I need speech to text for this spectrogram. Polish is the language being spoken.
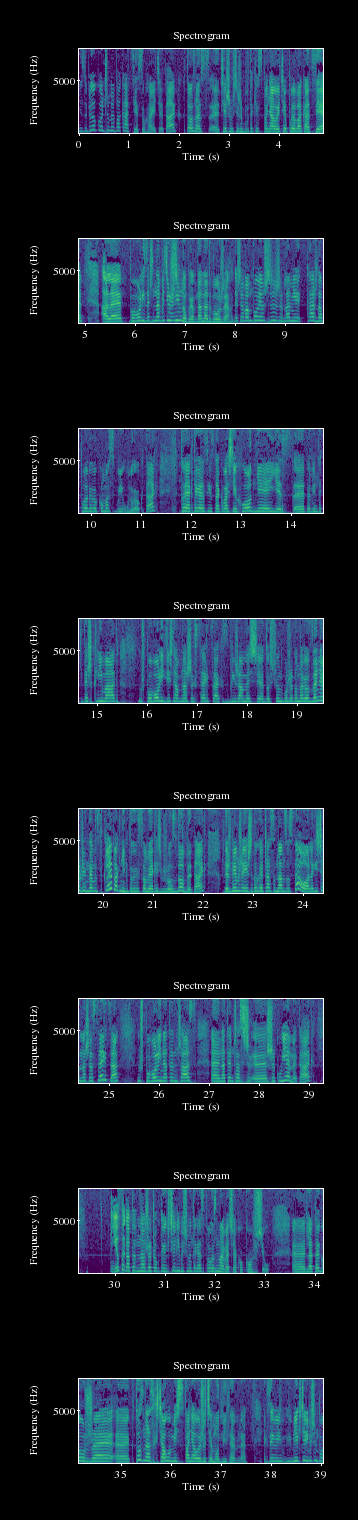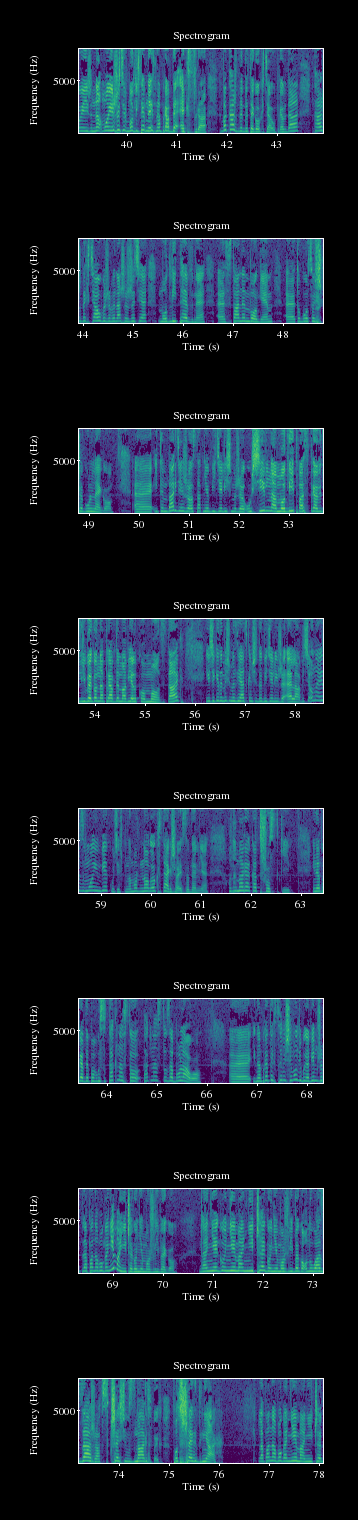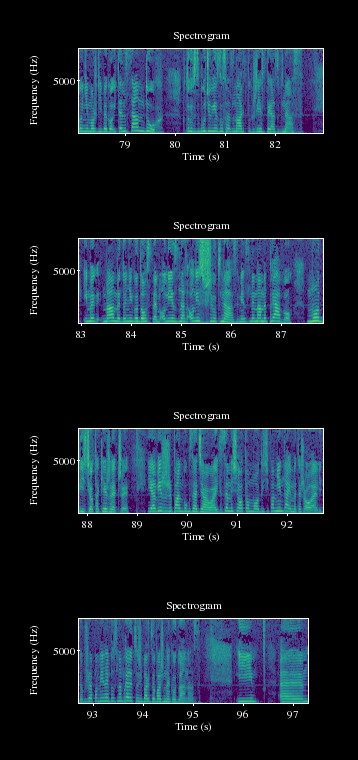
Więc dopiero kończymy wakacje, słuchajcie, tak? Kto z nas e, cieszył się, że były takie wspaniałe, ciepłe wakacje, ale powoli zaczyna być już zimno, prawda, na dworze. Chociaż ja wam powiem szczerze, że dla mnie każda pora roku ma swój urok, tak? To jak teraz jest tak właśnie chłodniej, jest e, pewien taki też klimat, już powoli gdzieś tam w naszych sercach zbliżamy się do świąt Bożego Narodzenia, już jak nawet w sklepach niektórych są jakieś już ozdoby, tak? Chociaż wiem, że jeszcze trochę czasu nam zostało, ale gdzieś tam nasze serca już powoli na ten czas, e, na ten czas szykujemy, tak? Jest taka pewna rzecz, o której chcielibyśmy teraz porozmawiać jako Kościół. E, dlatego, że e, kto z nas chciałby mieć wspaniałe życie modlitewne? Jak nie chcielibyśmy powiedzieć, że no, moje życie modlitewne jest naprawdę ekstra. Chyba każdy by tego chciał, prawda? Każdy chciałby, żeby nasze życie modlitewne e, z Panem Bogiem e, to było coś szczególnego. E, I tym bardziej, że ostatnio widzieliśmy, że usilna modlitwa sprawiedliwego naprawdę ma wielką moc, tak? I wiecie, kiedy myśmy z Jackiem się dowiedzieli, że Ela, wiecie, ona jest w moim wieku dziewczyna, no, no rok starsza jest ode mnie. Ona ma raka trzustki. I naprawdę po prostu tak nas to, tak nas to zabolało. E, I naprawdę chcemy się modlić, bo ja wiem, że dla Pana Boga nie ma niczego niemożliwego. Dla Niego nie ma niczego niemożliwego. On Łazarza wskrzesił z martwych po trzech dniach. Dla Pana Boga nie ma niczego niemożliwego i ten sam duch, który wzbudził Jezusa z martwych, że jest teraz w nas i my mamy do Niego dostęp. On jest, nas, on jest wśród nas, więc my mamy prawo modlić się o takie rzeczy. I ja wierzę, że Pan Bóg zadziała i chcemy się o to modlić. I pamiętajmy też o Eli, dobrze? Pamiętaj, to jest naprawdę coś bardzo ważnego dla nas. I... E,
